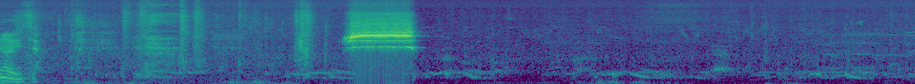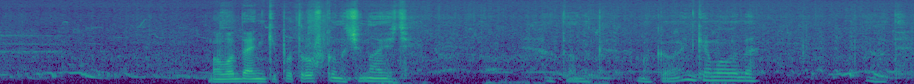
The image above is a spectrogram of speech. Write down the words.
Стісняються. Молоденькі потрошку починають. Там маковеньке молоде. От.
